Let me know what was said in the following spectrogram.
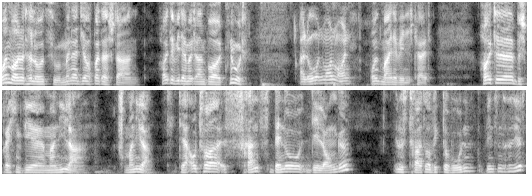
Moin Moin und Hallo zu Männer, die auf Butter starren. Heute wieder mit an Bord Knut Hallo und moin moin. und meine Wenigkeit. Heute besprechen wir Manila. Manila. Der Autor ist Franz Benno Delonge, Illustrator Victor Boden, wen es interessiert.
